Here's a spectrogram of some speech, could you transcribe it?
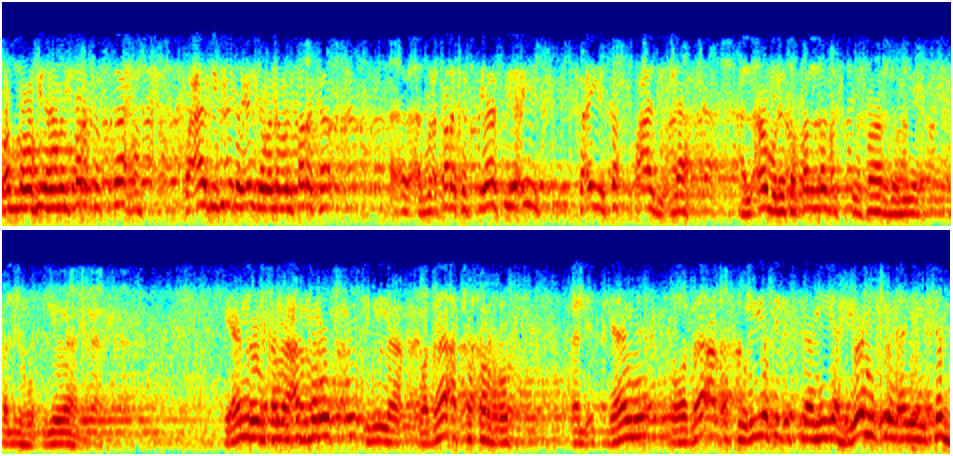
وظفوا فيها من ترك الساحة. وعادي جدا عندهم ان من ترك المعترك السياسي يعيش كأي شخص عادي. لا الأمر يتطلب استغفار جميع اليهود لماذا؟ لأنهم كما عبروا إن وباء التطرف الإسلامي ووباء الأصولية الإسلامية يمكن أن يمتد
